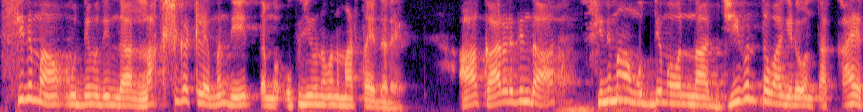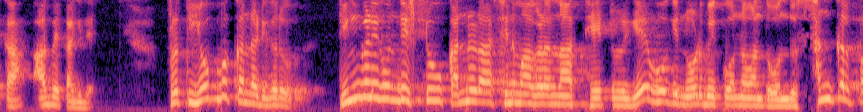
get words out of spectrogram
ಸಿನಿಮಾ ಉದ್ಯಮದಿಂದ ಲಕ್ಷಗಟ್ಟಲೆ ಮಂದಿ ತಮ್ಮ ಉಪಜೀವನವನ್ನು ಮಾಡ್ತಾ ಇದ್ದಾರೆ. ಆ ಕಾರಣದಿಂದ ಸಿನಿಮಾ ಉದ್ಯಮವನ್ನ ಜೀವಂತವಾಗಿಡುವಂತ ಕಾಯಕ ಆಗಬೇಕಾಗಿದೆ. ಪ್ರತಿಯೊಬ್ಬ ಕನ್ನಡಿಗರು ತಿಂಗಳಿಗೊಂದಿಷ್ಟು ಕನ್ನಡ ಸಿನಿಮಾಗಳನ್ನ ಥಿಯೇಟರ್ಗೆ ಹೋಗಿ ನೋಡಬೇಕು ಅನ್ನುವಂಥ ಒಂದು ಸಂಕಲ್ಪ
